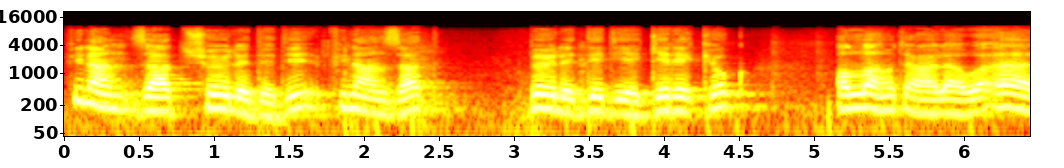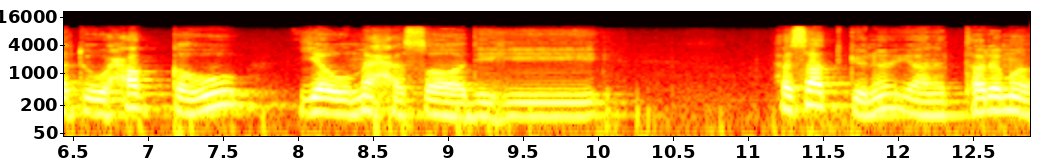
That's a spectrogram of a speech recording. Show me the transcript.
Filan zat şöyle dedi, filan zat böyle dediye gerek yok. Allahu Teala ve atu hakkahu yevme hasadihi. Hasat günü yani tarımı,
